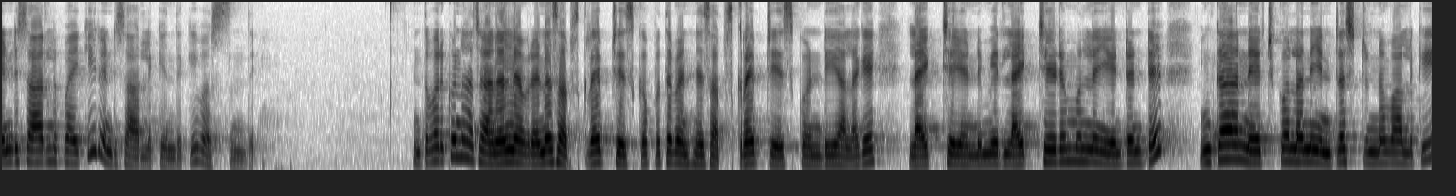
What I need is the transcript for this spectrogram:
రెండు సార్లు పైకి రెండు సార్లు కిందకి వస్తుంది. ఇంతవరకు నా ఛానల్ని ఎవరైనా సబ్స్క్రైబ్ చేసుకోకపోతే వెంటనే సబ్స్క్రైబ్ చేసుకోండి. అలాగే లైక్ చేయండి. మీరు లైక్ చేయడం వల్ల ఏంటంటే ఇంకా నేర్చుకోవాలని ఇంట్రెస్ట్ ఉన్న వాళ్ళకి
